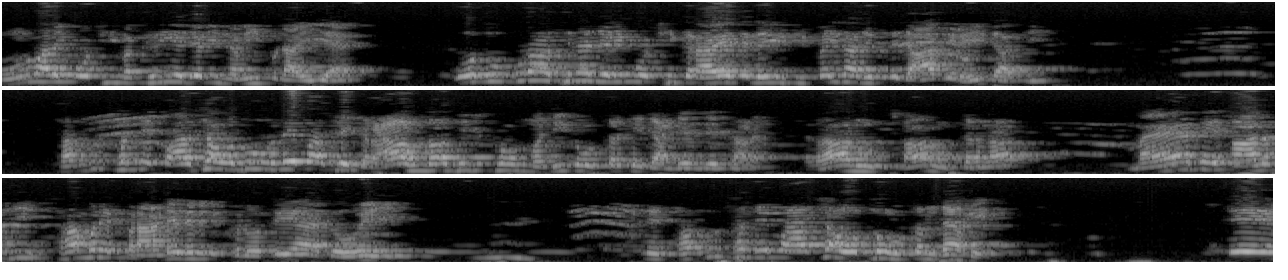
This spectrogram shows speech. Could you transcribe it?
ਹੁਣ ਵਾਲੀ ਕੋਠੀ ਵੱਖਰੀ ਹੈ, ਜਿਹੜੀ ਨਵੀਂ ਪੜਾਈ ਹੈ। ਉਹ ਤੋਂ ਸੀ ਨਾ ਜਿਹੜੀ ਕੋਠੀ ਕਿਰਾਏ ਤੇ ਲਈ ਸੀ, ਪਹਿਲਾਂ ਜਿੱਥੇ ਜਾ ਕੇ ਰਹੀਦਾ ਸੀ ਸਤਿਗੁਰ ਸੱਚੇ ਪਾਤਸ਼ਾਹ, ਉਦੋਂ ਉਹਦੇ ਪਾਸੇ ਇੱਕ ਹੁੰਦਾ ਸੀ ਜਿੱਥੋਂ ਮੰਡੀ ਤੋਂ ਉੱਤਰ ਕੇ ਜਾਂਦੇ ਹੁੰਦੇ ਸਨ। ਰਾਹ ਨੂੰ ਛਾਂ ਉਤਰਨਾ। ਮੈਂ ਤੇ ਆਲਮ ਜੀ ਸਾਹਮਣੇ ਬਰਾਂਡੇ ਦੇ ਵਿੱਚ ਖਲੋਤੇ ਆ ਦੋਵੇਂ ਹੀ ਤੇ ਸਤਿਗੁਰ ਸੱਚੇ ਪਾਤਸ਼ਾਹ ਉੱਥੋਂ ਉਤਰਦਾ ਸੀ। ਤੇ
